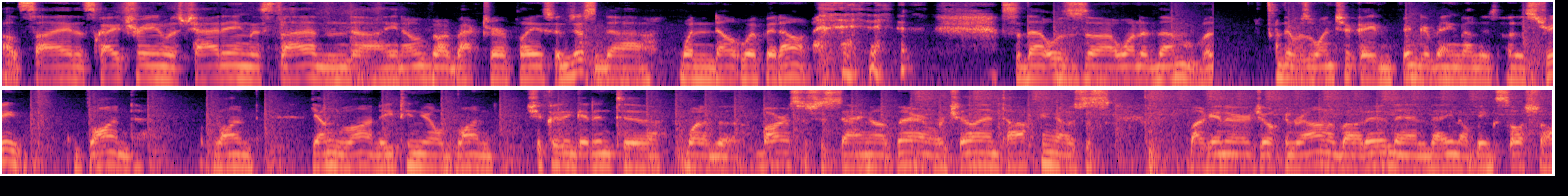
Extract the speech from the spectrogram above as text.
outside the SkyTrain, was chatting this that, and uh, you know, going back to her place and just uh, when doubt, whip it out. so that was uh, one of them. There was one chick I even finger banged on the on the street, a blonde, a blonde, young blonde, eighteen year old blonde. She couldn't get into one of the bars, so she's standing out there, and we're chilling, talking. I was just bugging her, joking around about it, and uh, you know, being social.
